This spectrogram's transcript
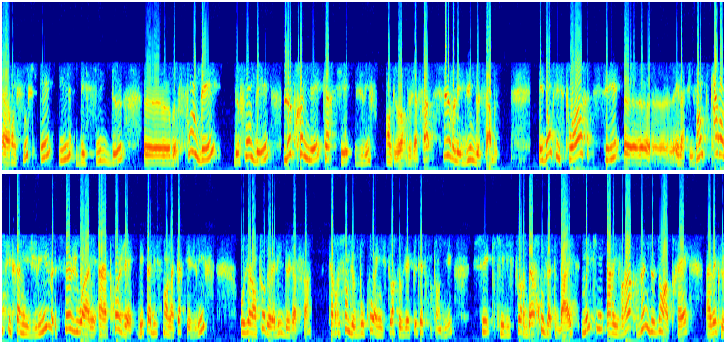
à Aaron Shlouch, et il décide de euh, fonder, de fonder le premier quartier juif en dehors de Jaffa sur les dunes de sable. Et donc l'histoire, c'est euh, est la suivante 46 familles juives se joignent à un projet d'établissement d'un quartier juif aux alentours de la ville de Jaffa. Ça ressemble beaucoup à une histoire que vous avez peut-être entendue, c'est qui est l'histoire d'Achuzat Bait, mais qui arrivera 22 ans après avec le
